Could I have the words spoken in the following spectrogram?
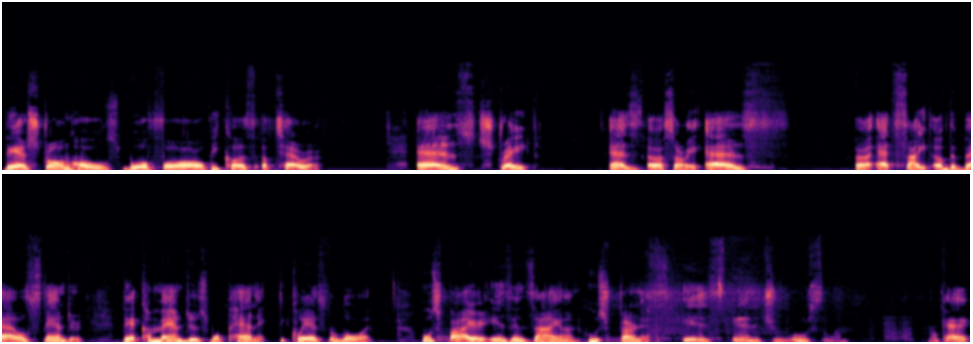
Their strongholds will fall because of terror. As straight as uh, sorry as uh, at sight of the battle standard their commanders will panic declares the lord whose fire is in zion whose furnace is in jerusalem. Okay?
